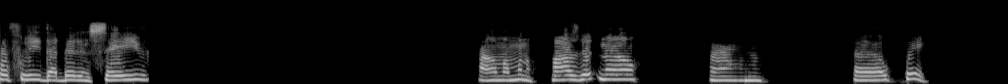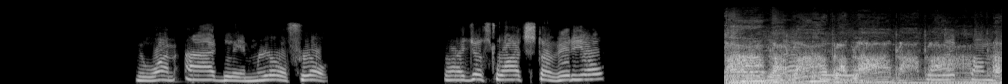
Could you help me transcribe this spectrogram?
Hopefully that didn't save. Um, I'm gonna pause it now. Um, uh, okay. You want ugly, low flow. So I just watched a video. Blah blah You blah blah blah blah click blah on the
